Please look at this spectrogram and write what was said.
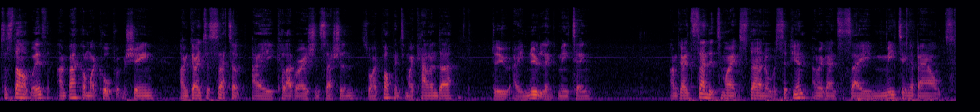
to start with, I'm back on my corporate machine. I'm going to set up a collaboration session. So I pop into my calendar, do a new Lync meeting. I'm going to send it to my external recipient and we're going to say meeting about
